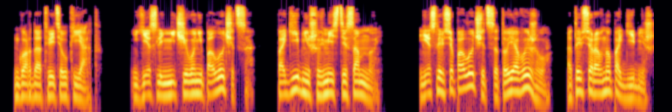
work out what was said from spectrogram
— гордо ответил Кьярд. Если ничего не получится, погибнешь вместе со мной. Если все получится, то я выживу, а ты все равно погибнешь.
